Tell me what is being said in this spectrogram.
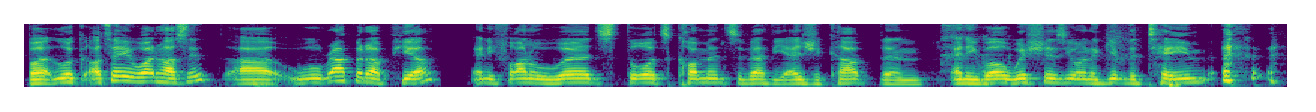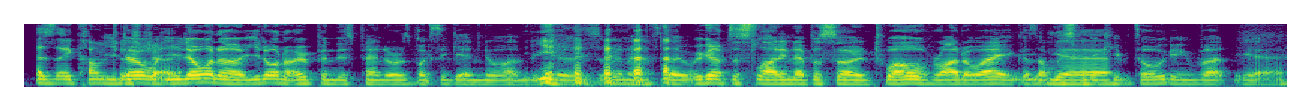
But look, I'll tell you what, Hasith, uh, we'll wrap it up here. Any final words, thoughts, comments about the Asia Cup, and any well wishes you want to give the team as they come You to don't. Australia? You don't want to. You don't want to open this Pandora's box again, no one, Yeah. because we're gonna have to. We're gonna have to slide in episode twelve right away because I'm just gonna keep talking. But yeah,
